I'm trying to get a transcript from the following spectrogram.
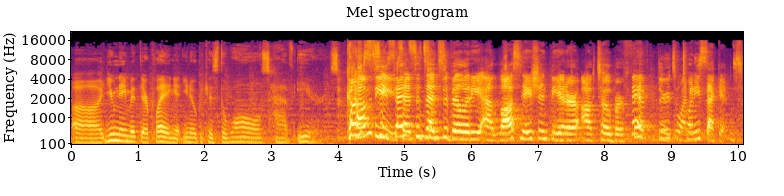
uh, you name it, they're playing it, you know, because the walls have ears. Come see Sense and Sensibility at Lost Nation Theater October 5th through 22nd.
